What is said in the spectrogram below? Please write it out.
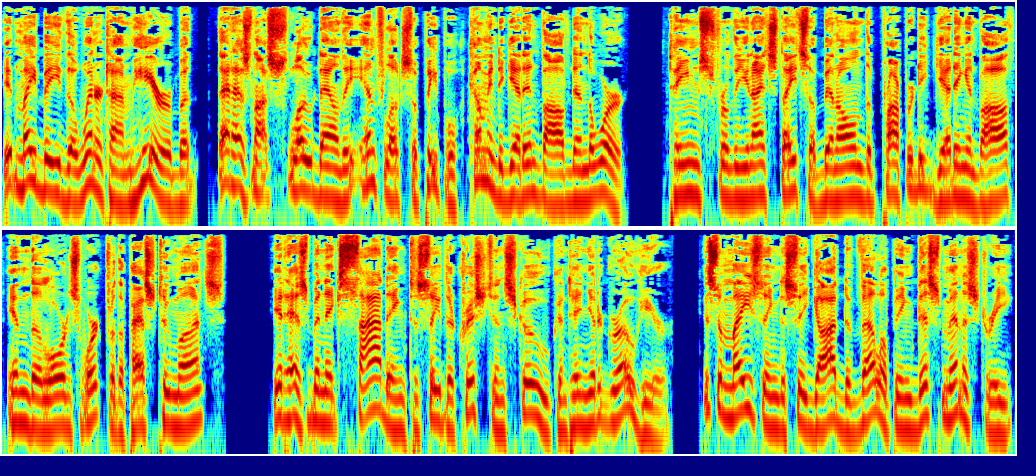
It may be the wintertime here, but that has not slowed down the influx of people coming to get involved in the work. Teams from the United States have been on the property getting involved in the Lord's work for the past two months. It has been exciting to see the Christian school continue to grow here. It's amazing to see God developing this ministry.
